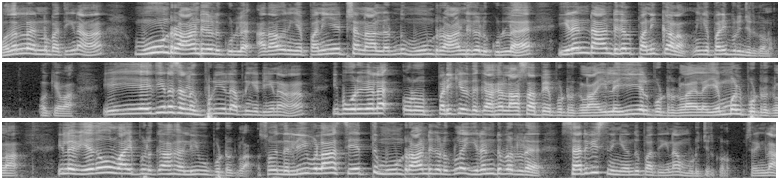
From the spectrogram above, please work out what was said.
முதல்ல என்ன பார்த்தீங்கன்னா மூன்று ஆண்டுகளுக்குள்ளே அதாவது நீங்கள் பணியேற்ற நாள்லேருந்து மூன்று ஆண்டுகளுக்குள்ளே இரண்டு ஆண்டுகள் பணிக்காலம் நீங்கள் பணிபுரிஞ்சிருக்கணும் ஓகேவா? இது என்ன சார் எனக்கு புரியலை அப்படின்னு கேட்டிங்கன்னா இப்போ ஒரு வேளை ஒரு படிக்கிறதுக்காக லாஸா பே போட்டிருக்கலாம் இல்லை இஎல் போட்டிருக்கலாம் இல்லை எம்எல் போட்டிருக்கலாம். இல்லை ஏதோ ஒரு வாய்ப்புகளுக்காக லீவு போட்டிருக்கலாம். ஸோ இந்த லீவுலாம் சேர்த்து மூன்று ஆண்டுகளுக்குள்ளே இரண்டு வருட சர்வீஸ் நீங்கள் வந்து பார்த்தீங்கன்னா முடிச்சிருக்கணும். சரிங்களா?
